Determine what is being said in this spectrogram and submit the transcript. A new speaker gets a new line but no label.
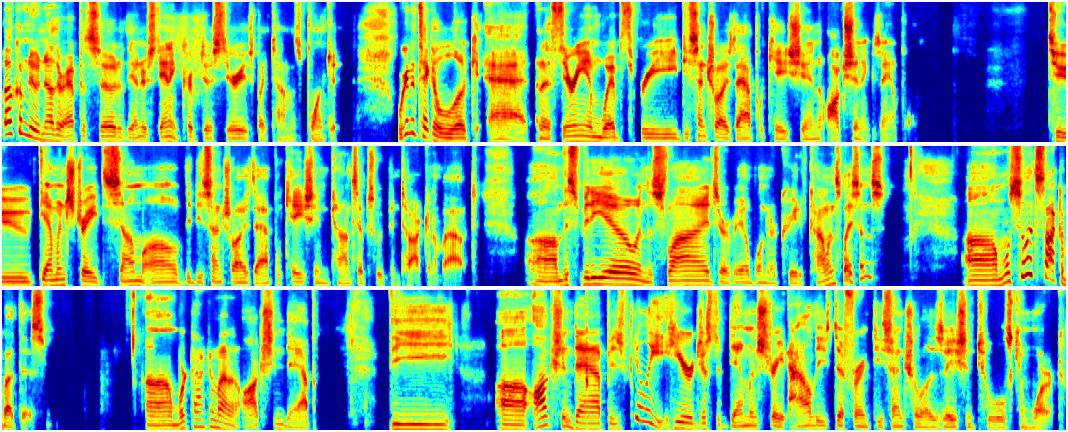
Welcome to another episode of the Understanding Crypto series by Thomas Plunkett. We're going to take a look at an Ethereum Web3 decentralized application auction example to demonstrate some of the decentralized application concepts we've been talking about. Um, this video and the slides are available under Creative Commons license. Um, so let's talk about this. Um, we're talking about an auction dApp. The uh, Auction dApp is really here just to demonstrate how these different decentralization tools can work.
